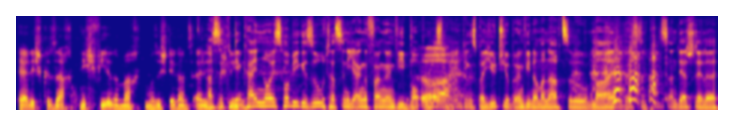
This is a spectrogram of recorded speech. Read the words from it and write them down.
ehrlich gesagt nicht viel gemacht, muss ich dir ganz ehrlich sagen. Hast gestehen. du dir kein neues Hobby gesucht? Hast du nicht angefangen, irgendwie Bob Ross oh. Paintings bei YouTube irgendwie nochmal nachzumalen? Rest in Peace an der Stelle.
